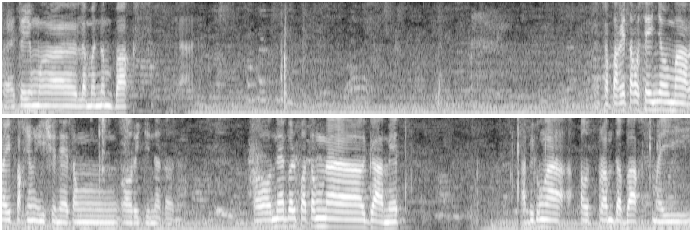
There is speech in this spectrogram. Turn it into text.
So, ito yung mga laman ng box. Yan. So, pakita ko sa inyo mga kaipak yung issue na itong origin na to. No? So, never pa tong nagamit. Sabi ko nga, out from the box, may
